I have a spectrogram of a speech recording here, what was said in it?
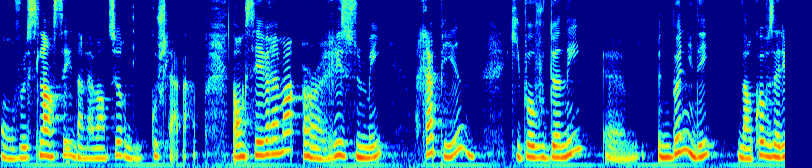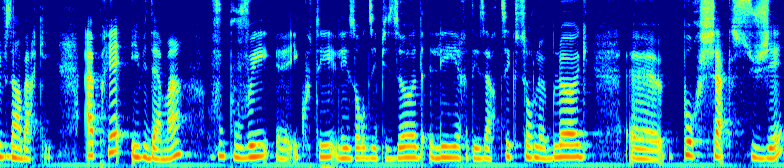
on veut se lancer dans l'aventure des couches lavables. Donc, c'est vraiment un résumé rapide qui va vous donner euh, une bonne idée dans quoi vous allez vous embarquer. Après, évidemment, vous pouvez euh, écouter les autres épisodes, lire des articles sur le blog euh, pour chaque sujet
